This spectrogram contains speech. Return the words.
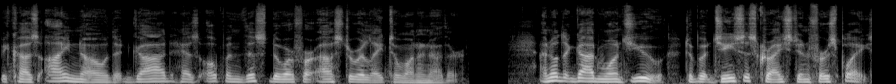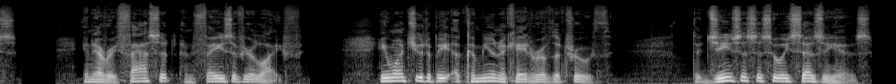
because I know that God has opened this door for us to relate to one another. I know that God wants you to put Jesus Christ in first place in every facet and phase of your life. He wants you to be a communicator of the truth, that Jesus is who he says he is,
